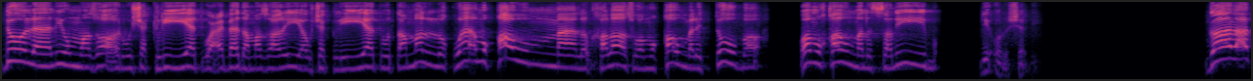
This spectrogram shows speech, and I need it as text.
دول ليهم مظاهر وشكليات وعبادة مظهرية وشكليات وتملق ومقاومة للخلاص ومقاومة للتوبة ومقاومة للصليب لأورشليم. جارك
